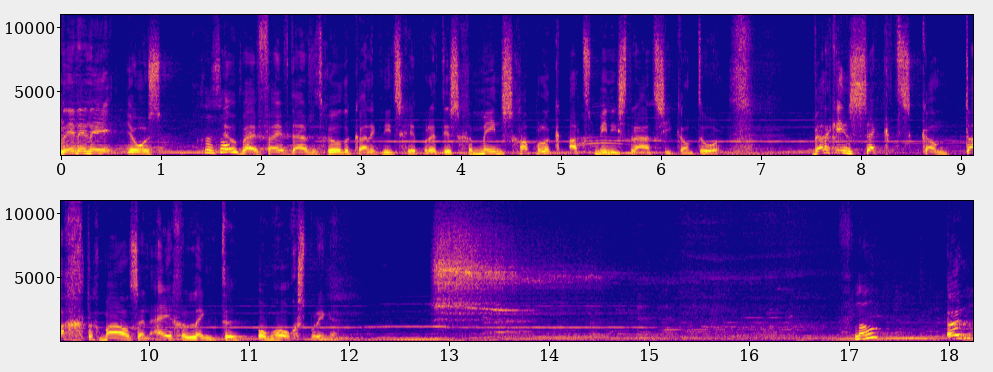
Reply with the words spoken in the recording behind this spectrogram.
Nee, nee, nee, jongens. Gezondheid. Bij 5000 gulden kan ik niet schipperen. Het is gemeenschappelijk administratiekantoor. Welk insect kan 80 maal zijn eigen lengte omhoog springen? Flow? Een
